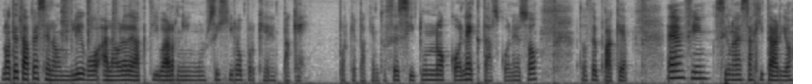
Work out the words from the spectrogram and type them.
No te tapes el ombligo a la hora de activar ningún sigilo porque ¿para qué? porque para qué. Entonces, si tú no conectas con eso, entonces ¿para qué? En fin, si uno es Sagitario,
